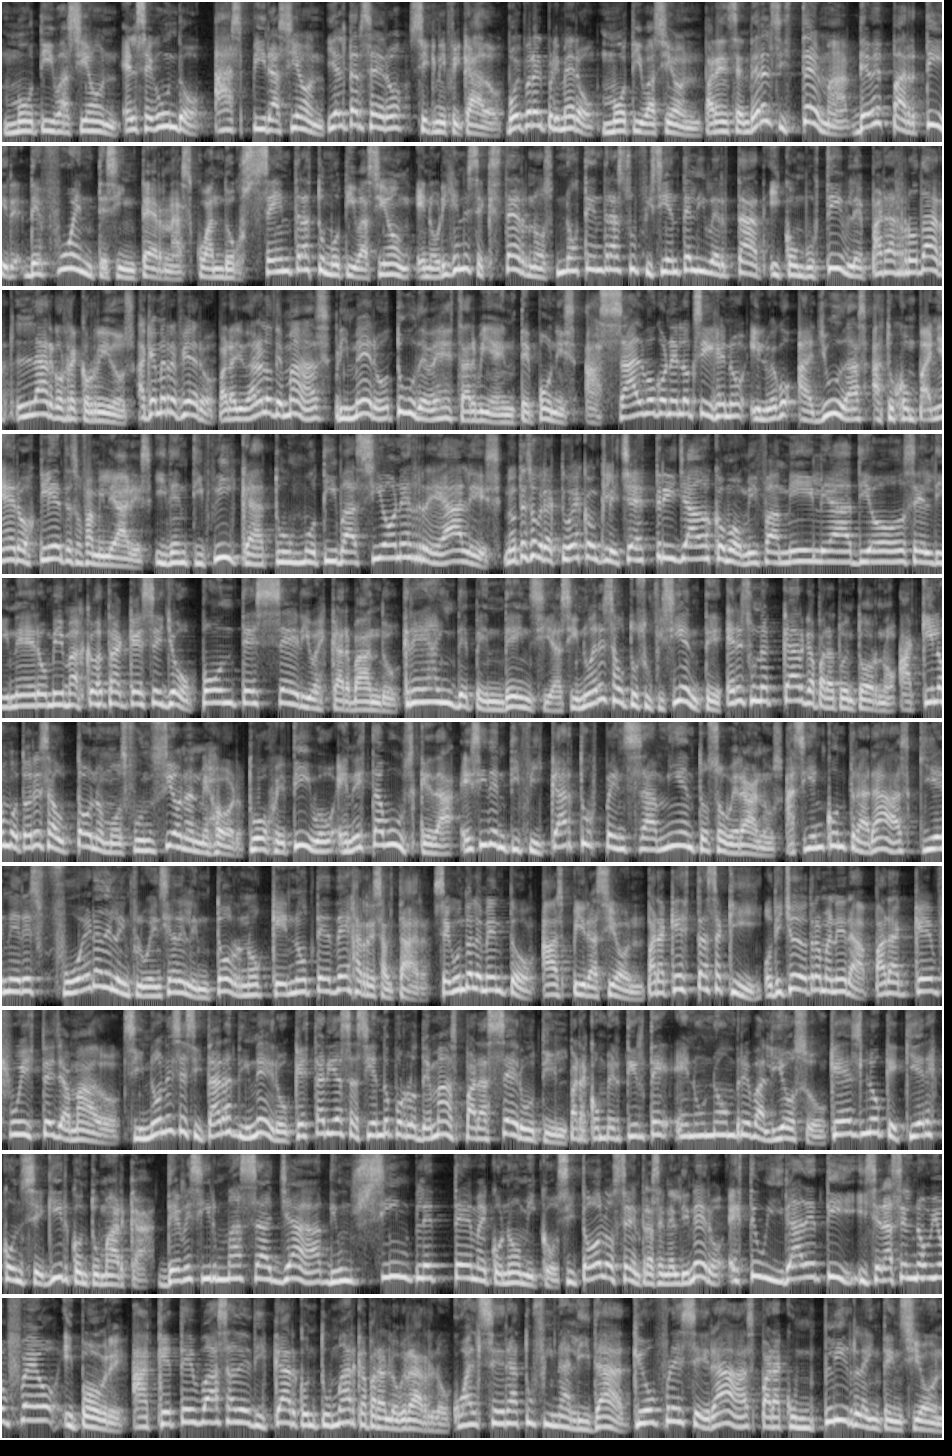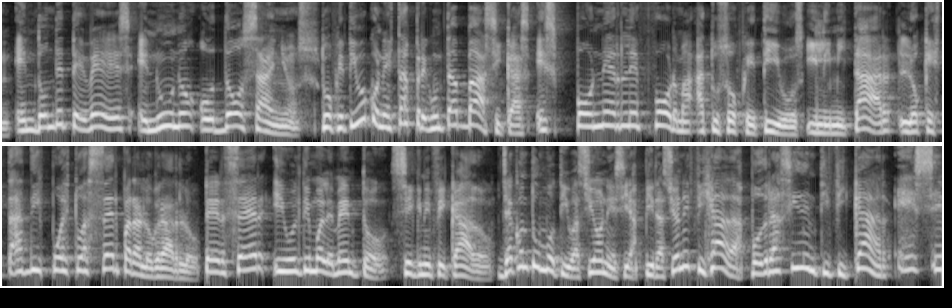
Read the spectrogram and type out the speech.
motivación. El segundo, aspiración. Y el tercero, significado. Voy por el primero, motivación. Para encender el sistema, debes partir de fuentes internas. Cuando centras tu motivación en orígenes externos, no tendrás suficiente libertad y combustible para rodar largos recorridos. ¿A qué me refiero? Para ayudar a los demás, primero tú debes estar bien, te pones a salvo con el oxígeno y luego ayudas a tus compañeros, clientes o familiares. Identifica tus motivaciones reales. No te sobreactúes con clichés trillados como mi familia, Dios, el dinero, mi mascota, qué sé yo. Ponte serio escarbando. Crea independencia. Si no eres autosuficiente, eres una carga para tu entorno. Aquí los motores autónomos funcionan mejor. Tu objetivo en esta búsqueda es identificar tus pensamientos pensamientos soberanos. Así encontrarás quién eres fuera de la influencia del entorno que no te deja resaltar. Segundo elemento, aspiración. ¿Para qué estás aquí? O dicho de otra manera, ¿para qué fuiste llamado? Si no necesitaras dinero, ¿qué estarías haciendo por los demás para ser útil? Para convertirte en un hombre valioso. ¿Qué es lo que quieres conseguir con tu marca? Debes ir más allá de un simple tema económico. Si todo lo centras en el dinero, este huirá de ti y serás el novio feo y pobre. ¿A qué te vas a dedicar con tu marca para lograrlo? ¿Cuál será tu finalidad? ¿Qué ofrecerás para cumplir la intención? ¿En dónde te ves en uno o dos años? Tu objetivo con estas preguntas básicas es ponerle forma a tus objetivos y limitar lo que estás dispuesto a hacer para lograrlo. Tercer y último elemento, significado. Ya con tus motivaciones y aspiraciones fijadas podrás identificar ese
